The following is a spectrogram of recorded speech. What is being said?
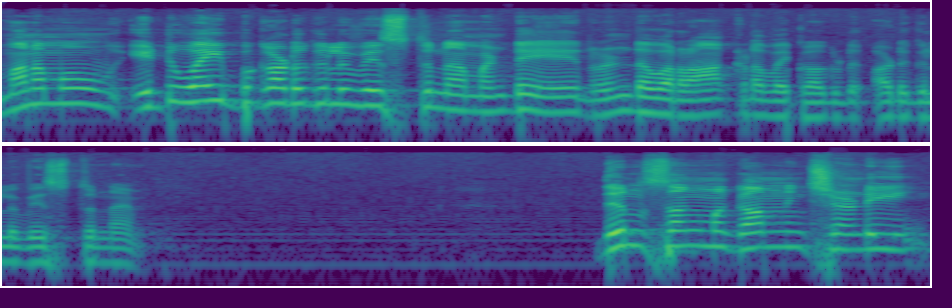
మనము ఎటువైపు అడుగులు వేస్తున్నామంటే రెండవ రాకడ వైపు అడుగు అడుగులు వేస్తున్నాం. దేవుని సంఘం గమనించండి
